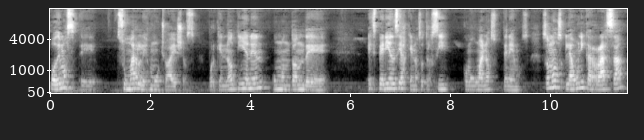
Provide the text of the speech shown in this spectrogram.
podemos eh, sumarles mucho a ellos, porque no tienen un montón de experiencias que nosotros sí como humanos tenemos. Somos la única raza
